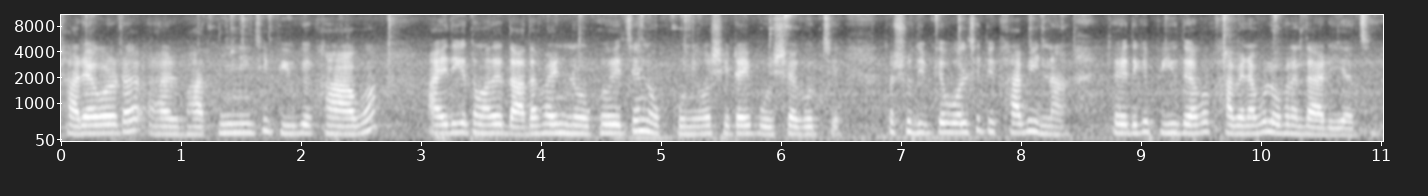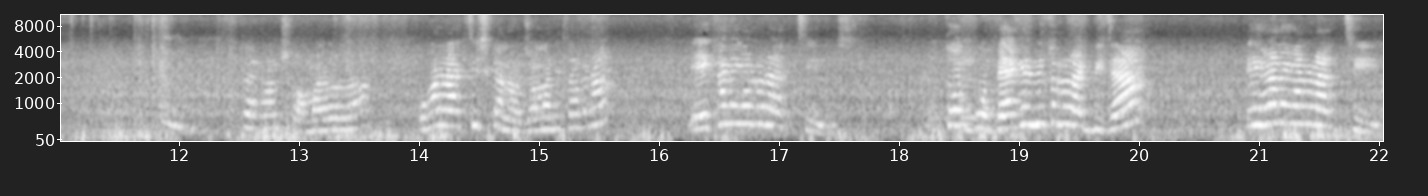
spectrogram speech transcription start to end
সাড়ে এগারোটা, আর ভাত নিয়ে নিয়েছি, পিউকে খাওয়াবো। আর এদিকে তোমাদের দাদাভাইয়ের নখ হয়েছে, নখ কুনিও সেটাই পরিষ্কার করছে। তো সুদীপকে বলছে, তুই খাবি? না। তো এদিকে পিউ দেখো খাবে না বলে ওখানে দাঁড়িয়ে আছে। এখন সময় হলো ওখানে রাখছিস কেন? জমা দিতে হবে না? এখানে কেন রাখছিস? তোর ব্যাগের ভিতরে রাখবি যা। এখানে কেন রাখছিস?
